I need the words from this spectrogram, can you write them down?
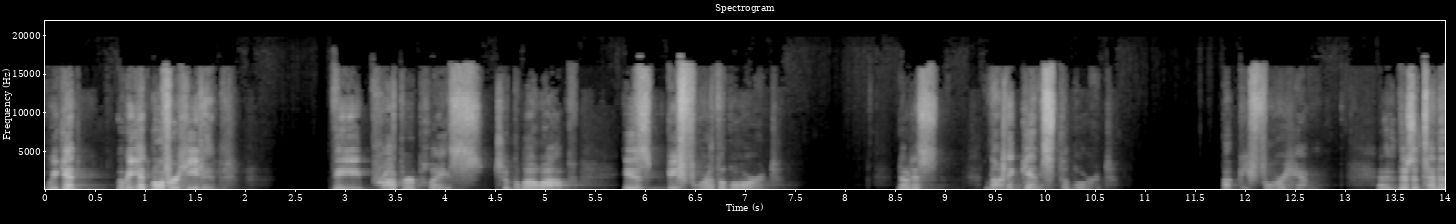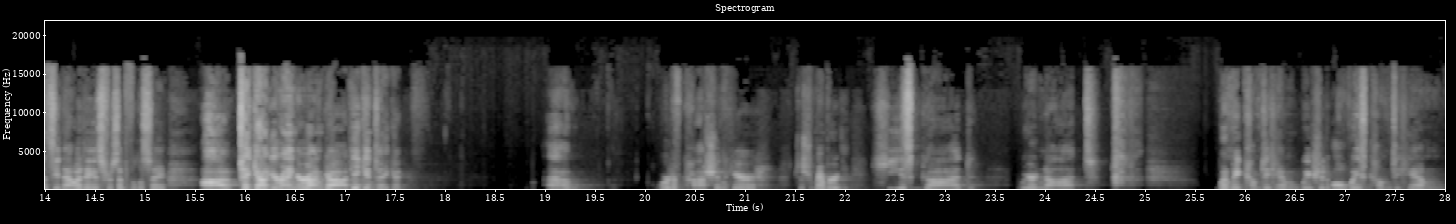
we, get, when we get overheated, the proper place to blow up is before the Lord. Notice, not against the Lord, but before Him. There's a tendency nowadays for some people to say, ah, take out your anger on God. He can take it. Um, word of caution here. Just remember, He's God, we're not. when we come to Him, we should always come to Him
